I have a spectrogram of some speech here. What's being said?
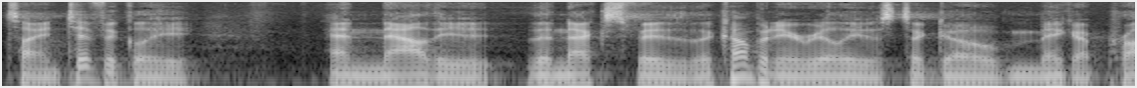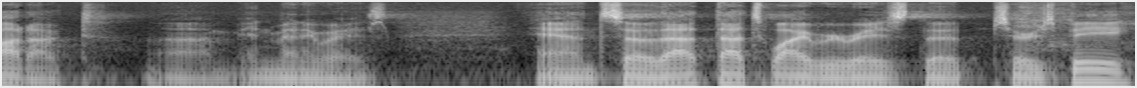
scientifically and now the the next phase of the company really is to go make a product um, in many ways, and so that that's why we raised the Series B,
